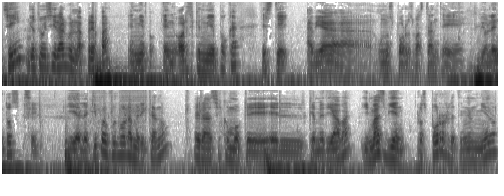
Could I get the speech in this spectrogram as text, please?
Sí, yo te voy a decir algo. En la prepa, en mi epo- en, ahora sí que en mi época, este, había unos porros bastante violentos Sí. y el equipo de fútbol americano era así como que el que mediaba y más bien los porros le tenían miedo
